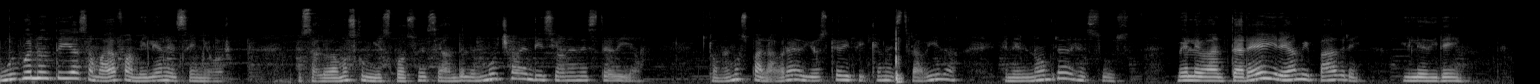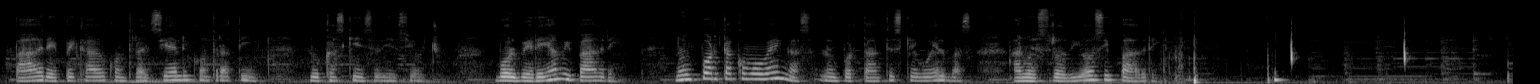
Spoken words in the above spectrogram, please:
Muy buenos días, amada familia en el Señor. Los saludamos con mi esposo deseándole mucha bendición en este día. Tomemos palabra de Dios que edifique nuestra vida. En el nombre de Jesús. Me levantaré e iré a mi Padre y le diré, Padre, he pecado contra el cielo y contra ti. Lucas 15, 18. Volveré a mi Padre. No importa cómo vengas, lo importante es que vuelvas a nuestro Dios y Padre.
